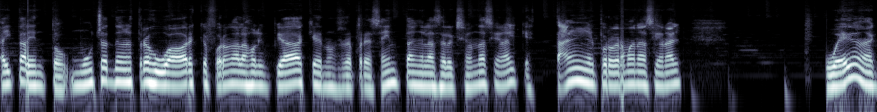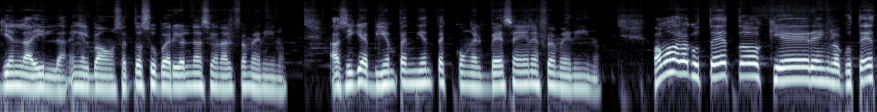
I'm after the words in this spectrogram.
hay, talento. Muchos de nuestros jugadores que fueron a las Olimpiadas, que nos representan en la selección nacional, que están en el programa nacional, juegan aquí en la isla, en el baloncesto superior nacional femenino. Así que bien pendientes con el BCN femenino. Vamos a lo que ustedes todos quieren, lo que ustedes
